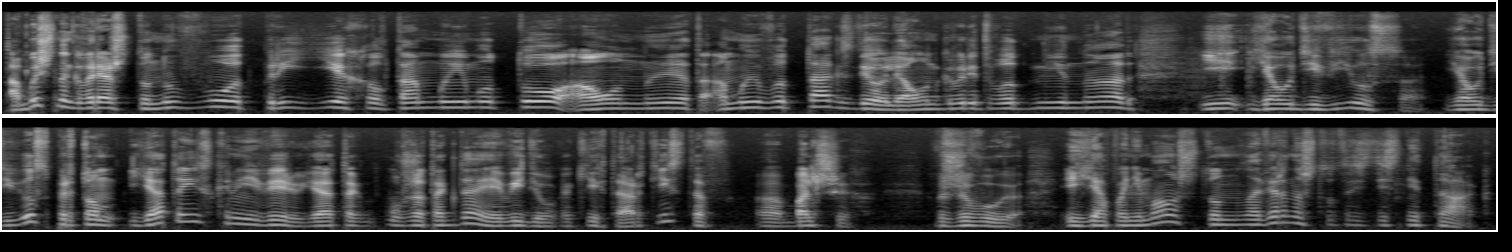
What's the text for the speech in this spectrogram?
Обычно говорят, что ну вот, приехал, там мы ему то, а он это, а мы вот так сделали, а он говорит, вот не надо. И я удивился, я удивился, притом я-то искренне верю, я так, уже тогда я видел каких-то артистов э, больших вживую, и я понимал, что, ну, наверное, что-то здесь не так.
